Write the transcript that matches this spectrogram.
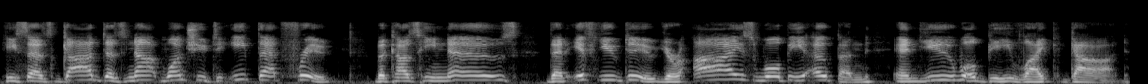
He says, God does not want you to eat that fruit because he knows that if you do, your eyes will be opened and you will be like God.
